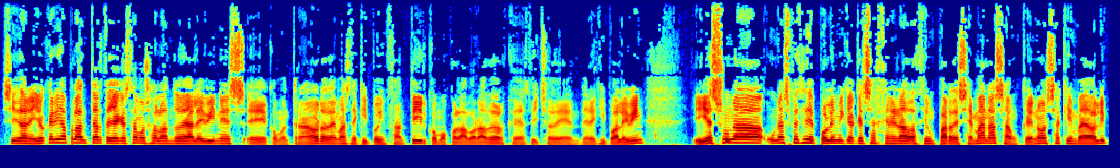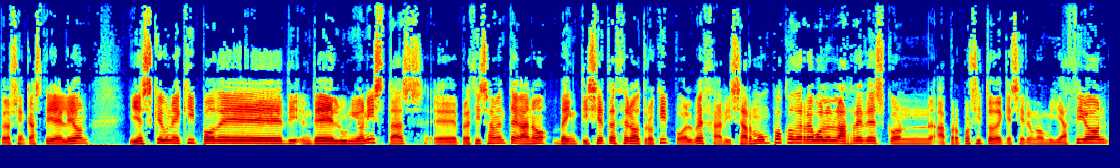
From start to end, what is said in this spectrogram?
Sí, Dani, yo quería plantearte, ya que estamos hablando de Alevines eh, como entrenador, además de equipo infantil, como colaborador, que has dicho, del equipo Alevín, y es una, una especie de polémica que se ha generado hace un par de semanas, aunque no es aquí en Valladolid, pero sí en Castilla y León, y es que un equipo de, de, Unionistas eh, precisamente ganó 27-0 a otro equipo, el Béjar, y se armó un poco de revuelo en las redes con a propósito de que si era una humillación,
